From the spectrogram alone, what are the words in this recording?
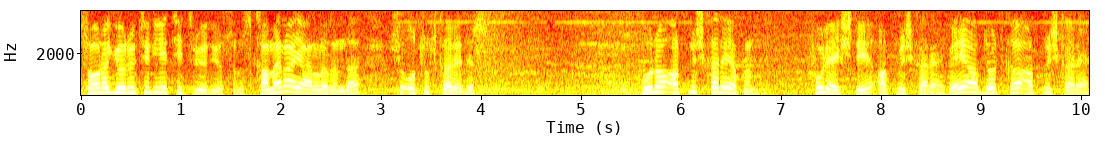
Sonra görüntü niye titriyor diyorsunuz. Kamera ayarlarında şu 30 karedir. Bunu 60 kare yapın. Full HD 60 kare veya 4K 60 kare.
